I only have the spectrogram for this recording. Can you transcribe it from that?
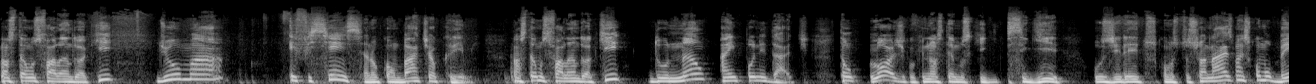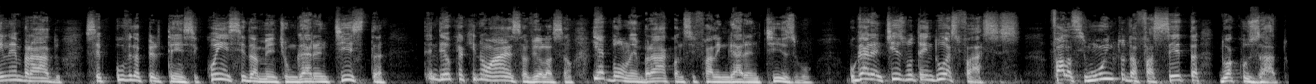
Nós estamos falando aqui de uma eficiência no combate ao crime. Nós estamos falando aqui do não à impunidade. Então, lógico que nós temos que seguir os direitos constitucionais, mas como bem lembrado, Sepúlveda pertence conhecidamente um garantista, entendeu que aqui não há essa violação. E é bom lembrar quando se fala em garantismo, o garantismo tem duas faces. Fala-se muito da faceta do acusado.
